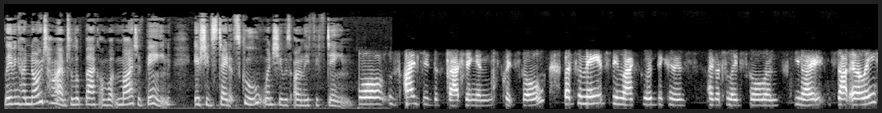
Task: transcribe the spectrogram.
leaving her no time to look back on what might have been if she'd stayed at school when she was only 15. Well, I did the bad thing and quit school, but for me it's been like good because I got to leave school and, you know, start early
